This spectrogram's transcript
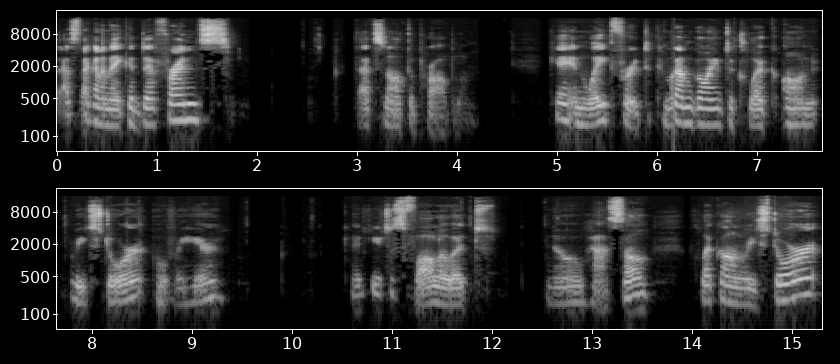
that's not going to make a difference. That's not the problem. Okay, and wait for it to come. I'm going to click on Restore over here. Okay, you just follow it, no hassle. Click on Restore,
